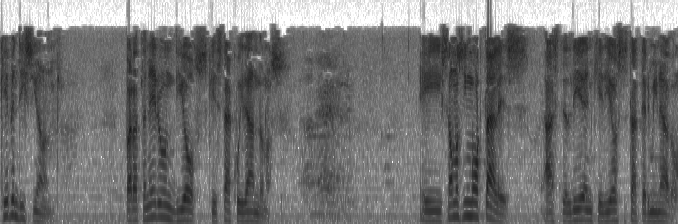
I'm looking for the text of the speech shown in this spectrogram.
qué bendición para tener un Dios que está cuidándonos y somos inmortales hasta el día en que Dios está terminado.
